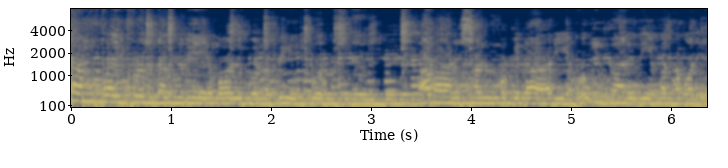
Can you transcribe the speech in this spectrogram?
চম্পাইপুর করে এমন কোন বীর পুরুষ নেই আমার সম্মুখে দাঁড়িয়ে হুঙ্কার দিয়ে কথা বলে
